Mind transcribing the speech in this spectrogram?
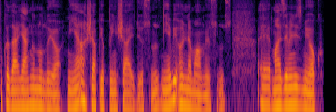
bu kadar yangın oluyor? Niye ahşap yapı inşa ediyorsunuz? Niye bir önlem almıyorsunuz? malzemeniz mi yok?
